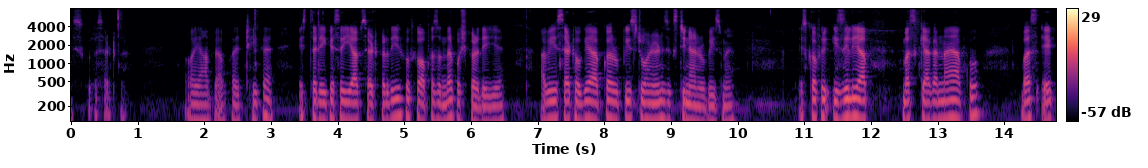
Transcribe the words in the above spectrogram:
इसको सेट कर। और यहाँ पे आपका, ठीक है। इस तरीके से ये आप सेट कर दीजिए, उसको वापस अंदर पुश कर दीजिए। अभी ये सेट हो गया आपका rupees two hundred sixty nine rupees में। इसको फिर इजीली आप, बस क्या करना है आपको, बस एक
